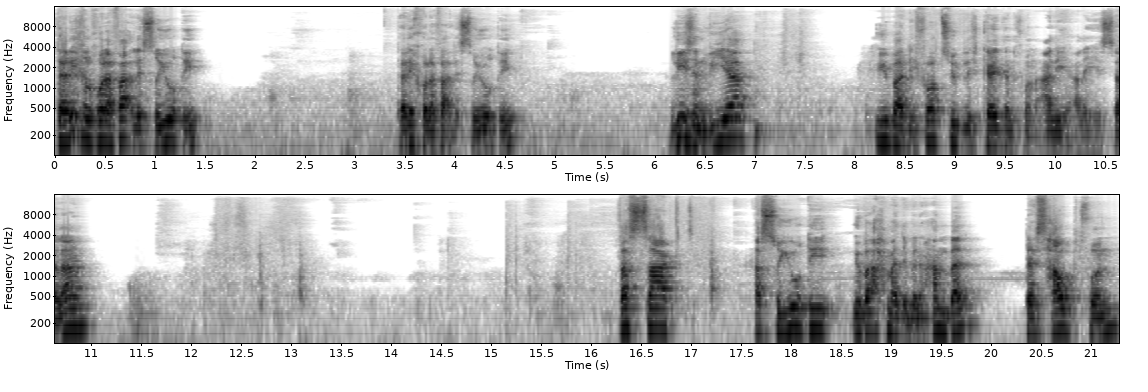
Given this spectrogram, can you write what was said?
Tarikh al-Khulafa al-Suyuti, Tarikh al-Khulafa al-Suyuti, lesen wir über die Vorzüglichkeiten von Ali a.s., Was sagt As-Suyuti über Ahmad ibn Hanbal, das Haupt von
